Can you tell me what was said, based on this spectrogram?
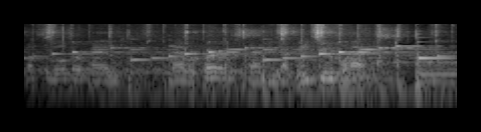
crossing over, and now we're birds, and you have really beautiful hands.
